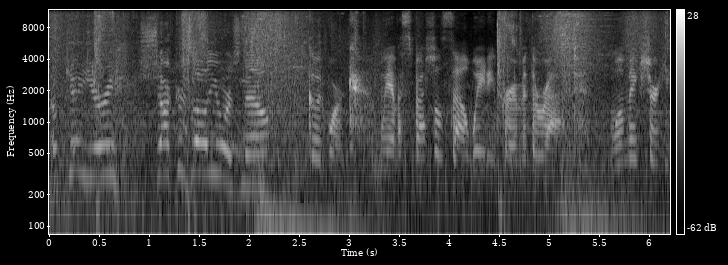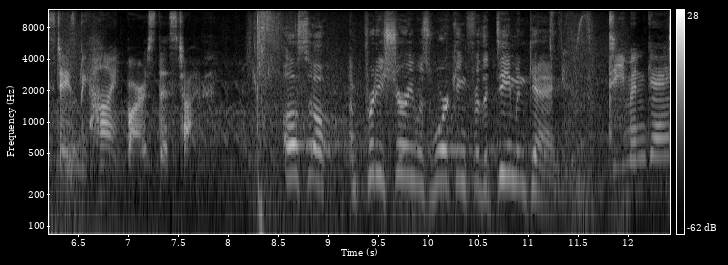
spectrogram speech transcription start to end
Okay, Yuri. Shocker's all yours now. Good work. We have a special cell waiting for him at the raft. We'll make sure he stays behind bars this time. Also, I'm pretty sure he was working for the Demon Gang. Demon Gang?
